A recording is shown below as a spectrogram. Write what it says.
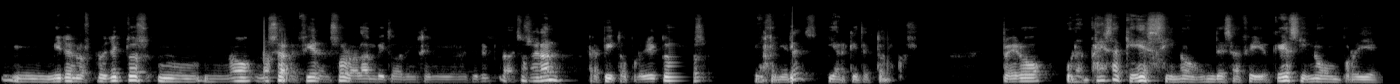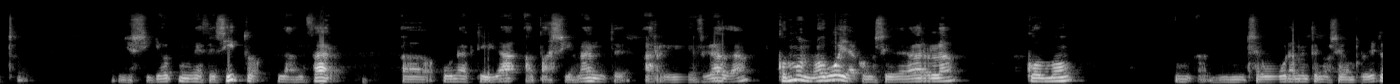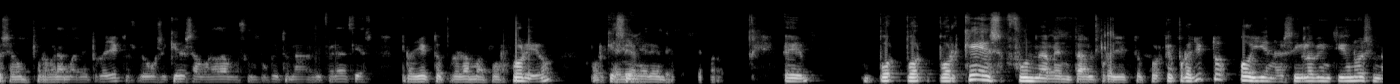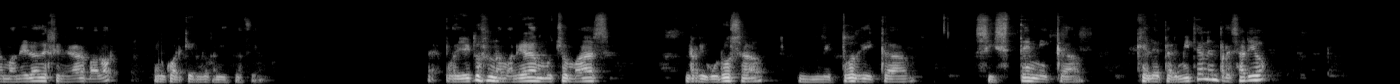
mm, miren, los proyectos mm, no, no se refieren solo al ámbito de la ingeniería y la arquitectura. Esos serán, repito, proyectos ingenierías y arquitectónicos. Pero una empresa, ¿qué es si no un desafío? ¿Qué es si no un proyecto? si yo necesito lanzar ah, una actividad apasionante, arriesgada, ¿cómo no voy a considerarla como mm, seguramente no sea un proyecto, sea un programa de proyectos. Luego, si quieres, abordamos un poquito las diferencias proyecto, programa, portfolio, porque es inherente. Eh, ¿Por, qué es fundamental el proyecto? Porque el proyecto hoy en el siglo XXI es una manera de generar valor en cualquier organización. El proyecto es una manera mucho más rigurosa, metódica, sistémica, que le permite al empresario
